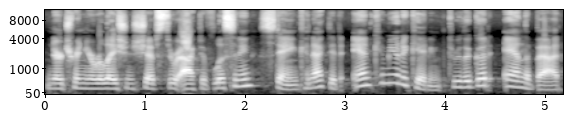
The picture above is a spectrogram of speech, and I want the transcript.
Nurturing your relationships through active listening, staying connected, and communicating through the good and the bad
